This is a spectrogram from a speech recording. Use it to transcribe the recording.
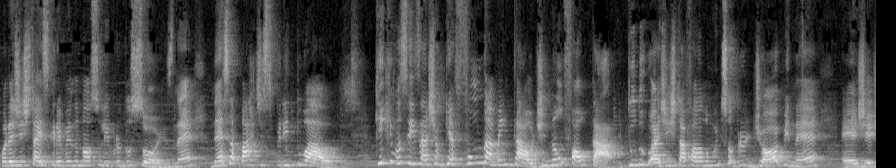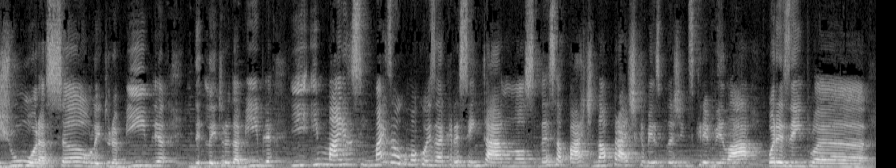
quando a gente está escrevendo o nosso livro dos sonhos, né? Nessa parte espiritual. O que, que vocês acham que é fundamental de não faltar? Tudo, a gente está falando muito sobre o job, né? é, jejum, oração, leitura Bíblia, leitura da Bíblia e, e, mais assim, mais alguma coisa a acrescentar no nosso, nessa parte, na prática mesmo da gente escrever lá, por exemplo, é,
